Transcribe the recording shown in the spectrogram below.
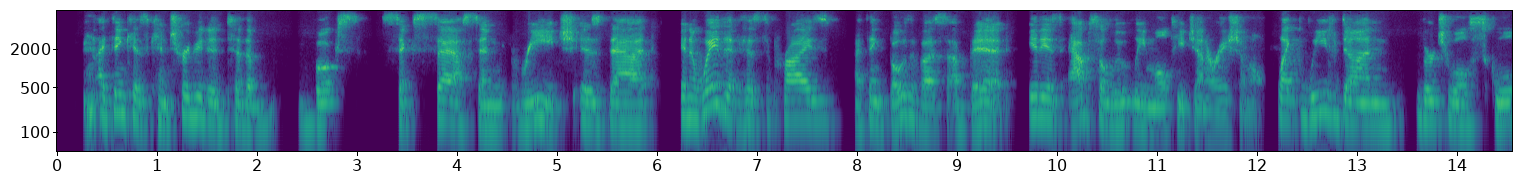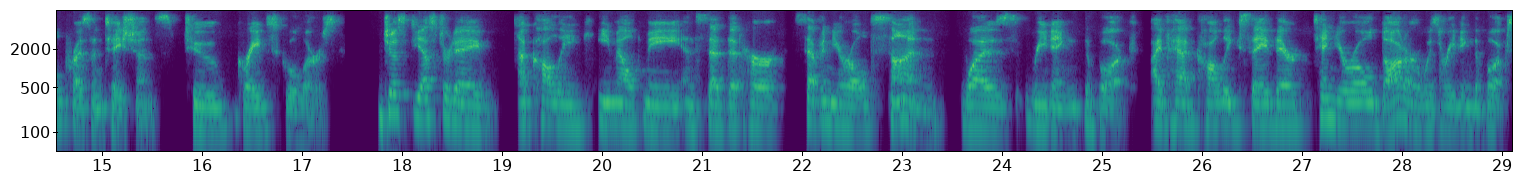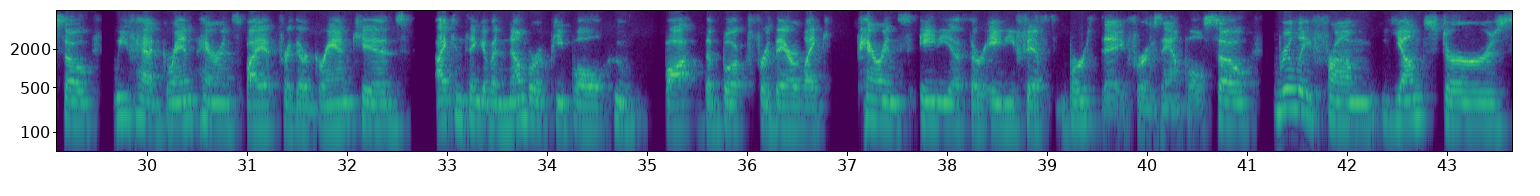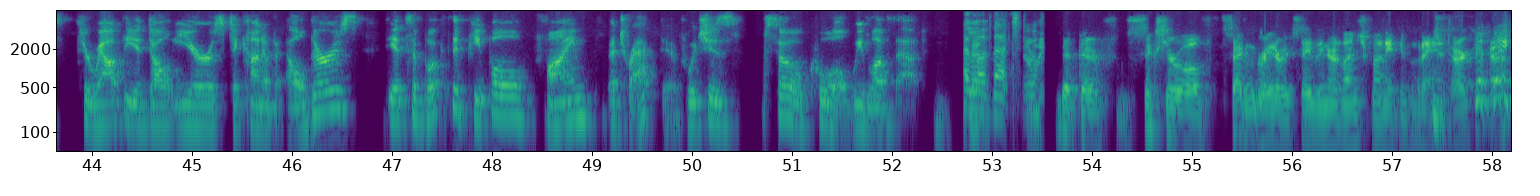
I think has contributed to the book's success and reach is that in a way that has surprised, I think, both of us a bit, it is absolutely multi generational. Like we've done virtual school presentations to grade schoolers. Just yesterday, a colleague emailed me and said that her seven year old son was reading the book. I've had colleagues say their 10 year old daughter was reading the book. So we've had grandparents buy it for their grandkids. I can think of a number of people who bought the book for their like parents' 80th or 85th birthday, for example. So, really, from youngsters throughout the adult years to kind of elders, it's a book that people find attractive, which is so cool. We love that. I love that too. That their six year old second grader is saving her lunch money to go to Antarctica.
